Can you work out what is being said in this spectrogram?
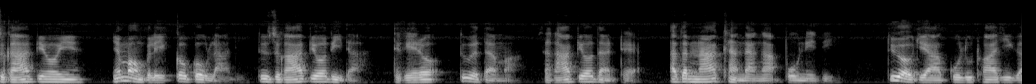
စကားပြောရင်းမျက်မှောင်ကလေးကုတ်ကုတ်လာသည်သူစကားပြောသည်တာတကယ်တော့သူ့အတန်မှာစကားပြောတဲ့တက်အတနာခံတန်ကပိုနေသည်သူ့ယောက်ျားကိုလူထွားကြီးက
